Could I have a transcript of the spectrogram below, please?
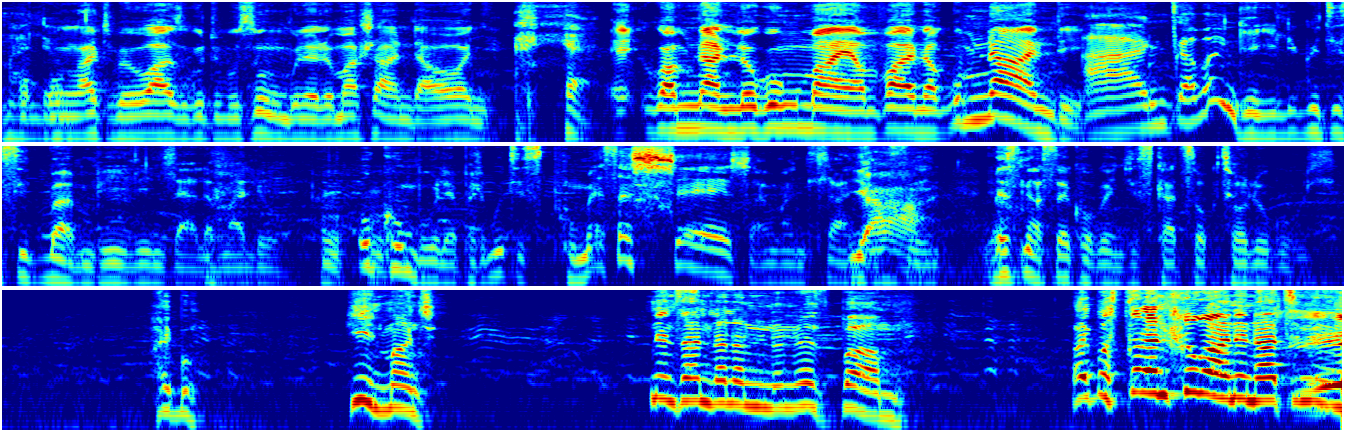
Ungathi bewazi ukuthi busungibulele mashana ndawonye Eh, kwamnandi lokungimaya mfana kumnandi Ah ngicabangeli ukuthi sikubambile indlala malume. Ukhumbule phela ukuthi siphume sesishesha namhlanje Ya. kuseni. Besingasekho ke nje isikhathi sokuthola ukudla. Hayibo. Yini manje? Nenzani lana nina nezibhamu? Hayibo sicela nihlukane nathi Eh, nini?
